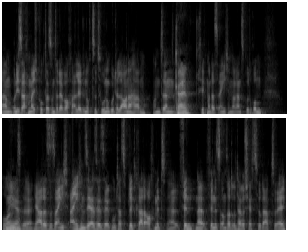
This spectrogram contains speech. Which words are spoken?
Ähm, und ich sage mal, ich gucke, dass unter der Woche alle genug zu tun und gute Laune haben und dann äh, kriegt man das eigentlich immer ganz gut rum. Und äh, ja, das ist eigentlich, eigentlich ein sehr, sehr, sehr guter Split, gerade auch mit äh, Finn. Ne? Finn ist unser dritter Geschäftsführer aktuell.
